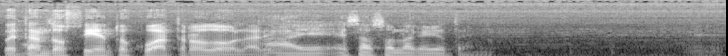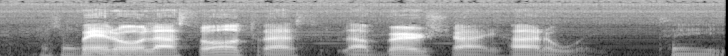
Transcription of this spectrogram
Cuestan 204 dólares. Ah, esas son las que yo tengo. Esas Pero las- las otras, la Berkshire Hathaway, Sí.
